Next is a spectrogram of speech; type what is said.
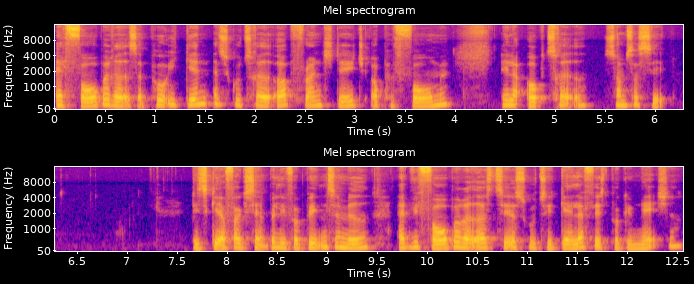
at forberede sig på igen at skulle træde op front stage og performe eller optræde som sig selv. Det sker for eksempel i forbindelse med, at vi forbereder os til at skulle til galafest på gymnasiet.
